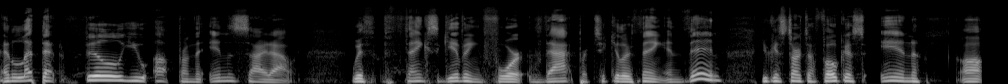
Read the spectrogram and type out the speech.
And let that fill you up from the inside out with thanksgiving for that particular thing. And then you can start to focus in uh,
